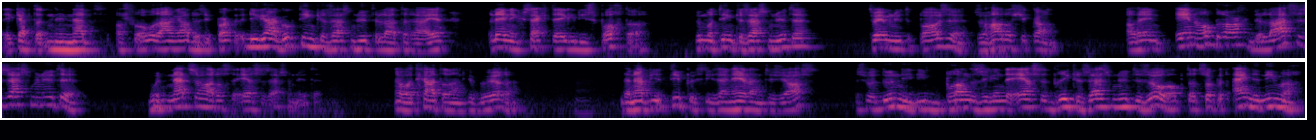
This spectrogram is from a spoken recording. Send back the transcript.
ik heb dat nu net als voorbeeld aangehaald, dus ik pak, die ga ik ook 10 keer 6 minuten laten rijden. Alleen ik zeg tegen die sporter, doe maar 10 keer 6 minuten, 2 minuten pauze, zo hard als je kan. Alleen één opdracht, de laatste 6 minuten, moet net zo hard als de eerste 6 minuten. Nou, wat gaat er dan gebeuren? Dan heb je types die zijn heel enthousiast. Dus wat doen die? Die branden zich in de eerste drie keer zes minuten zo op dat ze op het einde niet meer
